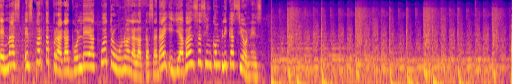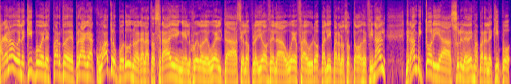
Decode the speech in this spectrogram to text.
En más, Esparta Praga golea 4-1 a Galatasaray y avanza sin complicaciones. Ha ganado el equipo del Esparta de Praga 4 por 1 a Galatasaray en el juego de vuelta hacia los playoffs de la UEFA Europa League para los octavos de final. Gran victoria azul y ledesma para el equipo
